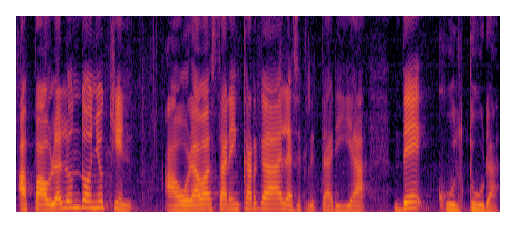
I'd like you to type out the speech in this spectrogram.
a Paula Londoño, quien ahora va a estar encargada de la Secretaría de Cultura.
